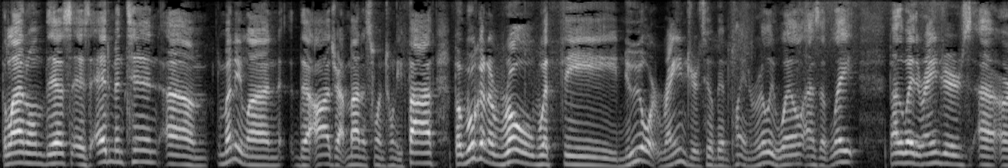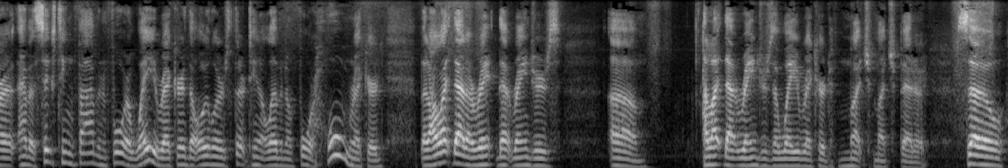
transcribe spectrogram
The line on this is Edmonton um, money line. The odds are at minus 125, but we're going to roll with the New York Rangers, who have been playing really well as of late. By the way, the Rangers uh, are have a 16-5 and 4 away record. The Oilers 13-11 and 4 home record. But I like that uh, that Rangers um, I like that Rangers away record much much better. So,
